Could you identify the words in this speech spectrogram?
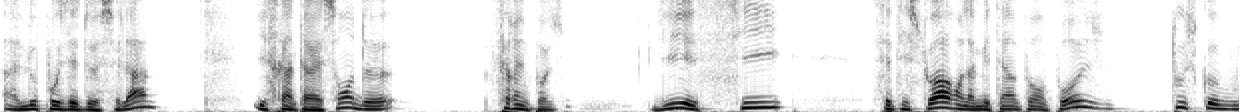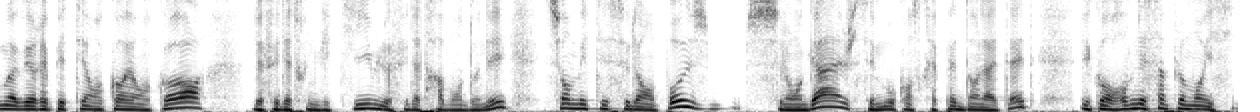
à l'opposé de cela, il serait intéressant de faire une pause. Je lui dit, et si cette histoire, on la mettait un peu en pause. Tout ce que vous m'avez répété encore et encore, le fait d'être une victime, le fait d'être abandonné, si on mettait cela en pause, ce langage, ces mots qu'on se répète dans la tête, et qu'on revenait simplement ici.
